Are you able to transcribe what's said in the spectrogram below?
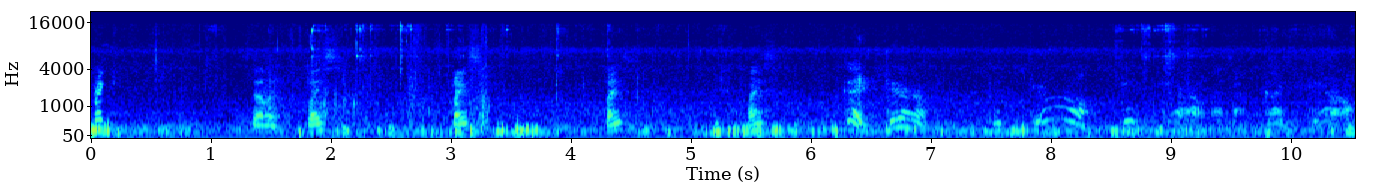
Break. Sally, place. Place. Place. Place. Good girl. Good girl. Good girl. That's a good girl.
